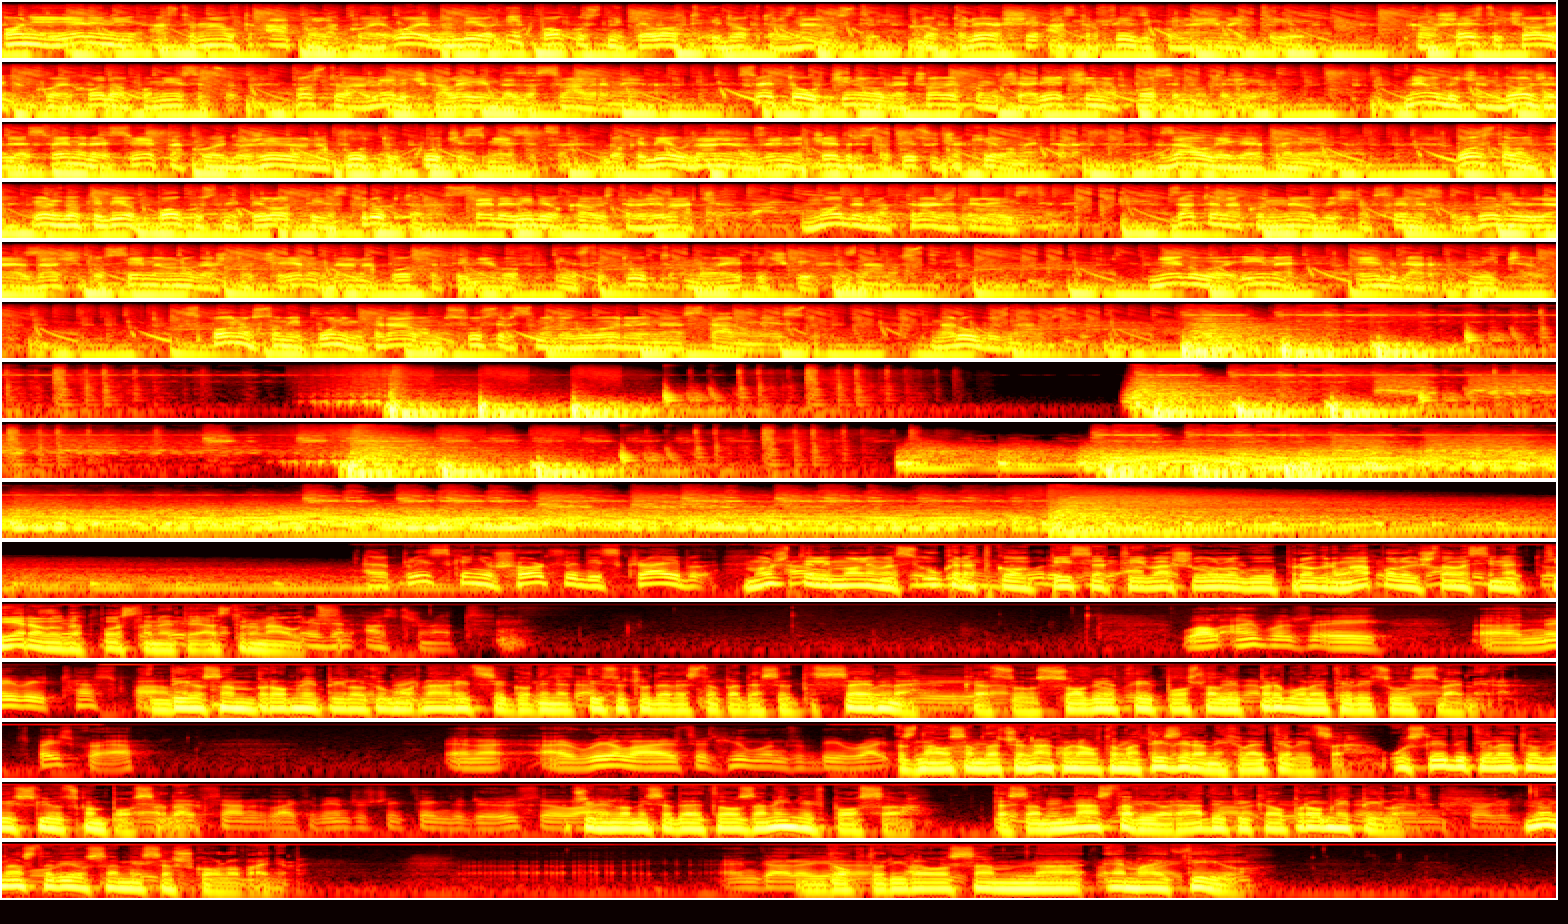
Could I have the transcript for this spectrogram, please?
On je jedini astronaut Apola koji je ujedno bio i pokusni pilot i doktor znanosti. Doktoriraš je astrofiziku na MIT-u. Kao šesti čovjek koji je hodao po mjesecu, postoje američka legenda za sva vremena. Sve to učinilo ga čovjekom čija riječ ima posebnu težinu. Neobičan doživljaj svemira i svijeta koji je doživio na putu kući s mjeseca, dok je bio udaljen od zemlje 400.000 km. Zauvijek ga je promijenio. Uostalom, još dok je bio pokusni pilot i instruktor, sebe vidio kao istraživača, modernog tražitelja istine. Zato je nakon neobičnog svemirskog doživljaja začeto sjeme onoga što će jednog dana postati njegov institut noetičkih znanosti. Njegovo je ime Edgar Mitchell. S ponosom i punim pravom susret smo dogovorili na starom mjestu, na rubu znanosti. Možete li molim vas ukratko opisati vašu ulogu u programu Apollo i što vas je natjeralo da postanete astronaut? Bio sam probni pilot u Mornarici godine 1957. kad su Sovjeti poslali prvu letjelicu u svemir. Znao sam da će nakon automatiziranih letjelica uslijediti letovi s ljudskom posadom. Činilo mi se da je to zanimljiv posao, te sam nastavio raditi kao probni pilot, no nastavio sam i sa školovanjem. Doktorirao sam na MIT-u.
